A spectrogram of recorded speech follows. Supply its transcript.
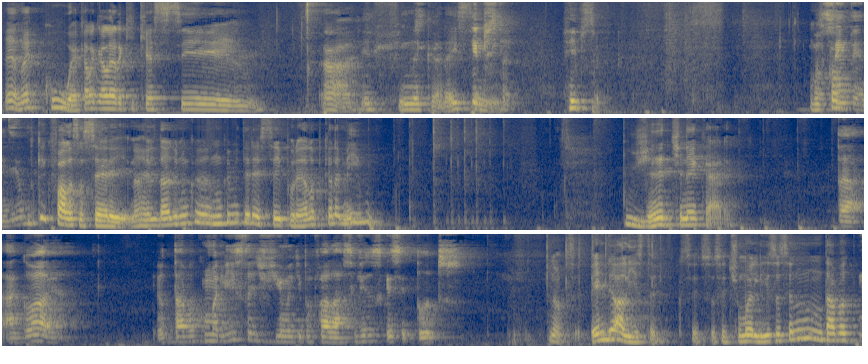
É, não é cool, é aquela galera que quer ser. Ah, enfim, né, cara? Aí sim. Hipster. Hipster. Mas Você qual- entendeu? Do que que fala essa série aí? Na realidade, eu nunca, nunca me interessei por ela, porque ela é meio. pujante, né, cara? Tá, agora eu tava com uma lista de filme aqui pra falar, se eu esqueci todos. Não, você perdeu a lista. Se, se você tinha uma lista, você não tava com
